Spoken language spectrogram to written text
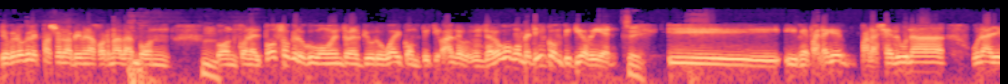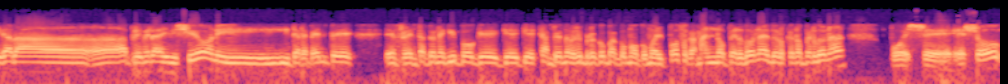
yo creo que les pasó en la primera jornada con, mm. con, el Pozo, creo que hubo un momento en el que Uruguay compitió. Ah, de luego competir, compitió bien. Y, y me parece que para ser una, una llegada a primera división y, y de repente enfrentarte a un equipo que, que, es campeón de la Supercopa como, como el Pozo, que además no perdona, es de los que no perdona, pues eh, eso,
